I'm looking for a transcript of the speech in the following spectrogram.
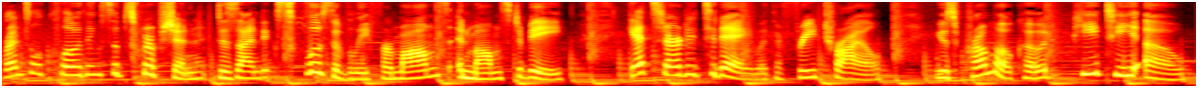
rental clothing subscription designed exclusively for moms and moms to be. Get started today with a free trial. Use promo code PTO.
